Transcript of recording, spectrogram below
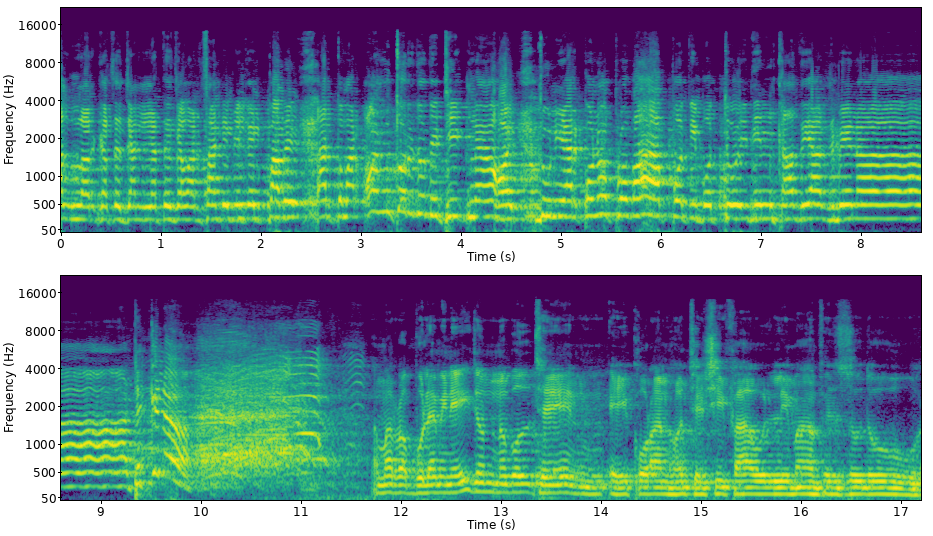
আল্লাহর কাছে জান্নাতে যাওয়ার সার্টিফিকেট পাবে। আর তোমার অন্তর যদি ঠিক না হয়, দুনিয়ার কোনো প্রভাব প্রতিপত্তি ওই দিন কাজে আসবে না। ঠিক কিনা? আমার রব্বুল আমিন এই জন্য বলছেন, এই কোরআন হচ্ছে শিফা উল্লিমা ফিসুদুর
